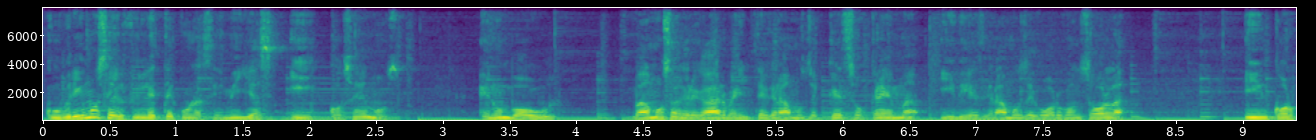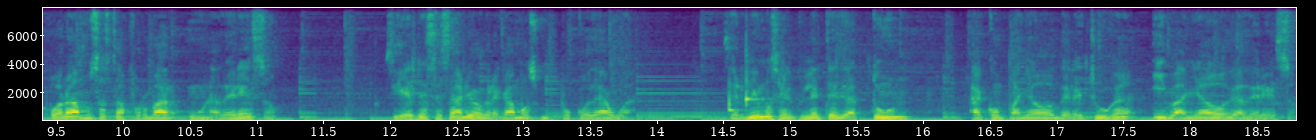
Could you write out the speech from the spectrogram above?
Cubrimos el filete con las semillas y cocemos. En un bowl vamos a agregar 20 gramos de queso crema y 10 gramos de gorgonzola. Incorporamos hasta formar un aderezo. Si es necesario agregamos un poco de agua. Servimos el filete de atún acompañado de lechuga y bañado de aderezo.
